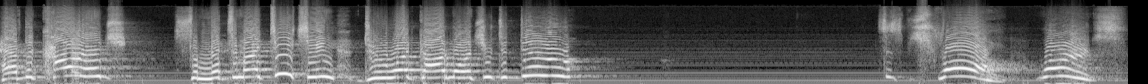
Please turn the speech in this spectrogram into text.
Have the courage Submit to my teaching. Do what God wants you to do. This is strong words.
